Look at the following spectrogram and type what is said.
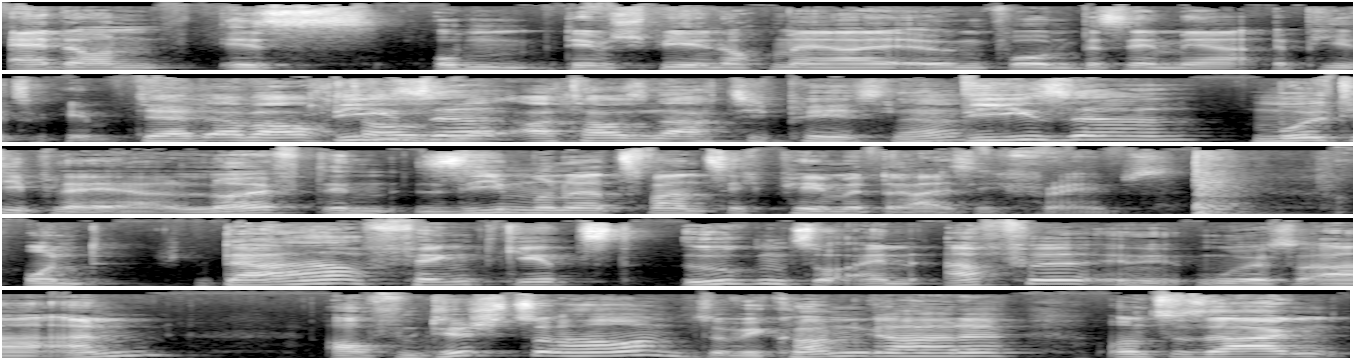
Add-on ist, um dem Spiel noch mehr irgendwo ein bisschen mehr Appeal zu geben. Der hat aber auch Dieser- 1000, 1080p, ne? Dieser Multiplayer läuft in 720p mit 30 Frames. Und da fängt jetzt irgend so ein Affe in den USA an, auf den Tisch zu hauen, so wie Con gerade, und zu sagen,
